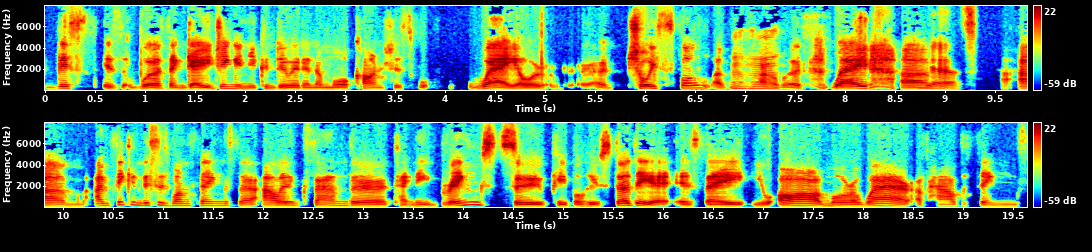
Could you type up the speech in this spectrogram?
this is worth engaging and you can do it in a more conscious w- way or a choiceful, uh, Mhm. a word, way. Um, yes um, I'm thinking this is one of the things that Alexander technique brings to people who study it is they you are more aware of how the things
